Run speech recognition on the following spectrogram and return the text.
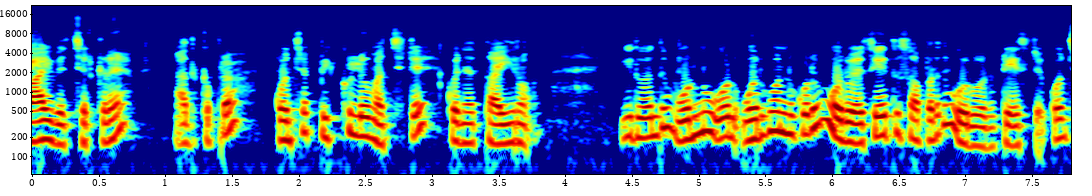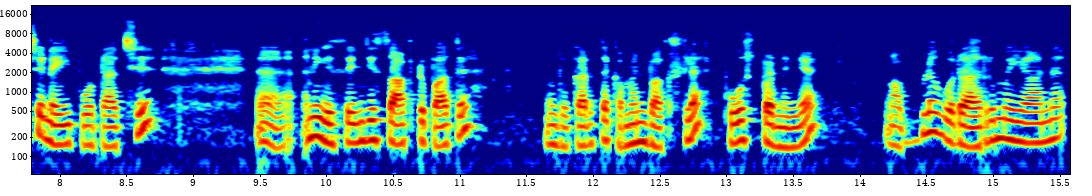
காய் வச்சுருக்கிறேன். அதுக்கப்புறம் கொஞ்சம் பிக்குளும் வச்சுட்டு கொஞ்சம் தயிரும். இது வந்து ஒன்று ஒன் ஒரு ஒன்று கூட ஒரு சேர்த்து சாப்பிட்றது ஒரு ஒரு டேஸ்ட்டு கொஞ்சம் நெய் போட்டாச்சு. நீங்கள் செஞ்சு சாப்பிட்டு பார்த்து உங்கள் கருத்தை கமெண்ட் பாக்ஸில் போஸ்ட் பண்ணுங்கள் அவ்வளோ ஒரு அருமையான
